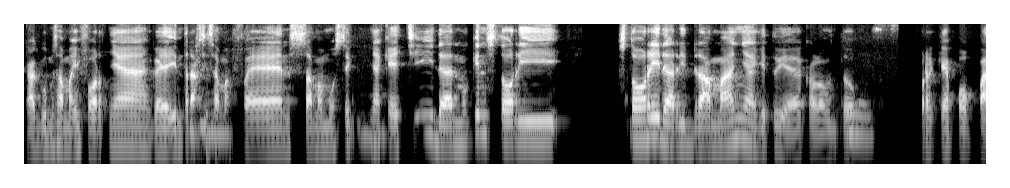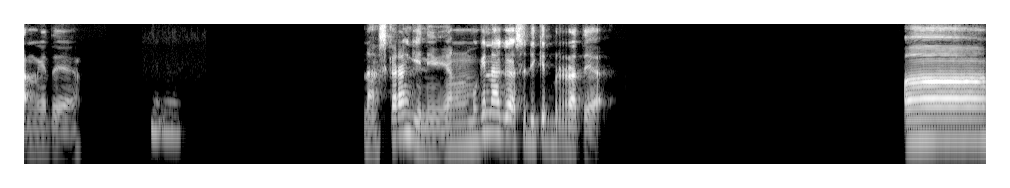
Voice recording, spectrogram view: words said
kagum sama effortnya, gaya interaksi sama fans, sama musiknya catchy dan mungkin story story dari dramanya gitu ya kalau untuk Yes. per K-popan gitu ya. Mm-mm. Nah, sekarang gini, yang mungkin agak sedikit berat ya. Eh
